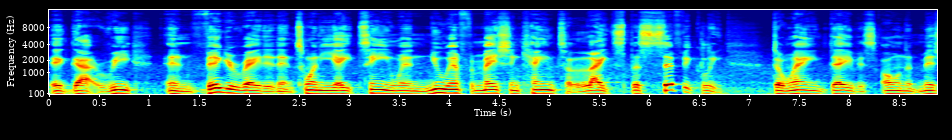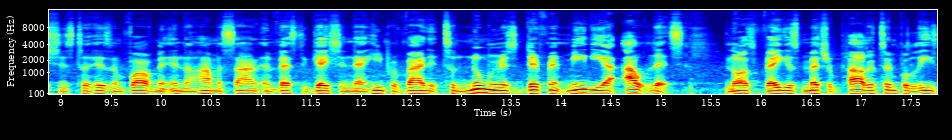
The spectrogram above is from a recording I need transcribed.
it got reinvigorated in 2018 when new information came to light, specifically Dwayne Davis' own admissions to his involvement in the homicide investigation that he provided to numerous different media outlets. Las Vegas Metropolitan Police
